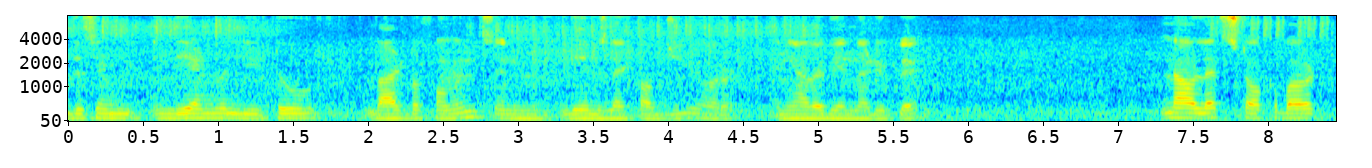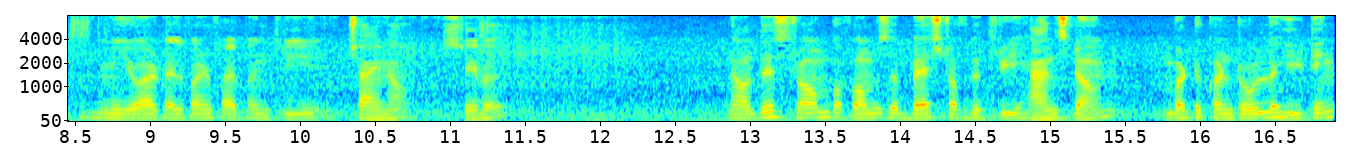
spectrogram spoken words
This in, in the end will lead to bad performance in games like PUBG or any other game that you play. Now let's talk about MIUI 12.5.3 China stable. Now this ROM performs the best of the three hands down but to control the heating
